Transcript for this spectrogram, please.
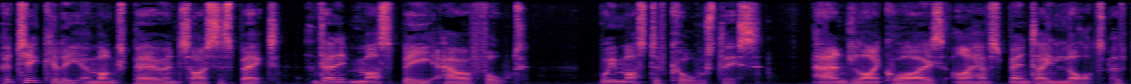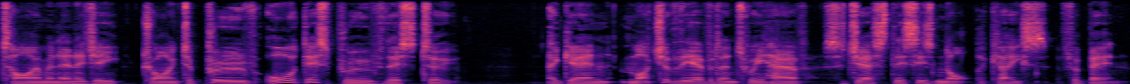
particularly amongst parents, I suspect, that it must be our fault. We must have caused this. And likewise, I have spent a lot of time and energy trying to prove or disprove this too. Again, much of the evidence we have suggests this is not the case for Ben.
